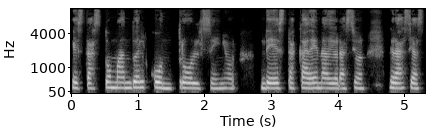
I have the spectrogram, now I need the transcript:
estás tomando el control, Señor de esta cadena de oración. Gracias.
